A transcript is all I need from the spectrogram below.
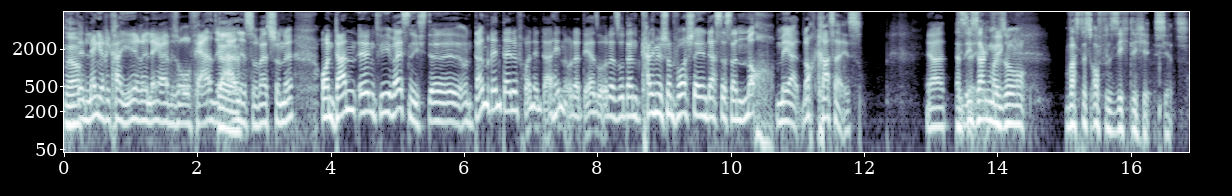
Ja. längere Karriere, länger so Fernseher, Ja, alles, so weißt schon, ne? Und dann irgendwie, weiß nicht, äh, und dann rennt deine Freundin dahin oder der so oder so, dann kann ich mir schon vorstellen, dass das dann noch mehr, noch krasser ist. Ja, Also ich sag mal so, was das Offensichtliche ist jetzt.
